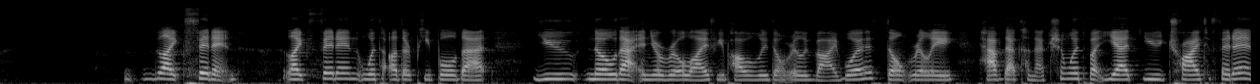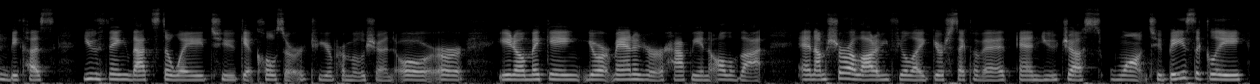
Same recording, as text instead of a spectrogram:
like fit in, like fit in with other people that you know that in your real life you probably don't really vibe with, don't really have that connection with, but yet you try to fit in because you think that's the way to get closer to your promotion or, or you know, making your manager happy and all of that. And I'm sure a lot of you feel like you're sick of it and you just want to basically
